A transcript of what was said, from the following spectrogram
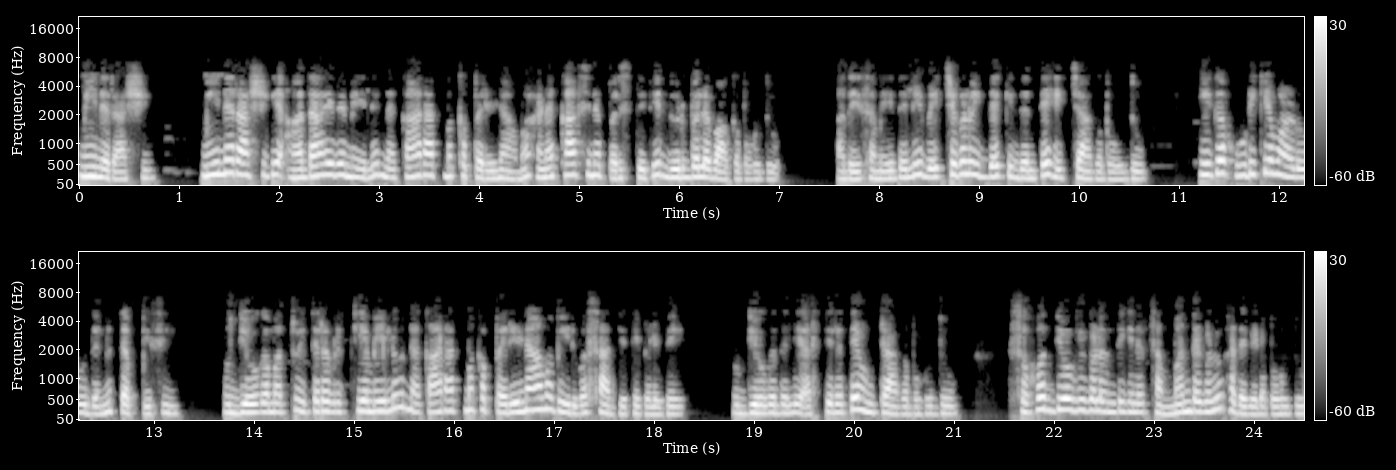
ಮೀನರಾಶಿ. ಮೀನರಾಶಿಗೆ ಆದಾಯದ ಮೇಲೆ ನಕಾರಾತ್ಮಕ ಪರಿಣಾಮ ಹಣಕಾಸಿನ ಪರಿಸ್ಥಿತಿ ದುರ್ಬಲವಾಗಬಹುದು. ಅದೇ ಸಮಯದಲ್ಲಿ ವೆಚ್ಚಗಳು ಇದ್ದಕ್ಕಿದ್ದಂತೆ ಹೆಚ್ಚಾಗಬಹುದು. ಈಗ ಹೂಡಿಕೆ ಮಾಡುವುದನ್ನು ತಪ್ಪಿಸಿ. ಉದ್ಯೋಗ ಮತ್ತು ಇತರ ವೃತ್ತಿಯ ಮೇಲೂ ನಕಾರಾತ್ಮಕ ಪರಿಣಾಮ ಬೀರುವ ಸಾಧ್ಯತೆಗಳಿವೆ. ಉದ್ಯೋಗದಲ್ಲಿ ಅಸ್ಥಿರತೆ ಉಂಟಾಗಬಹುದು. ಸಹೋದ್ಯೋಗಿಗಳೊಂದಿಗಿನ ಸಂಬಂಧಗಳು ಹದಗೆಡಬಹುದು.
